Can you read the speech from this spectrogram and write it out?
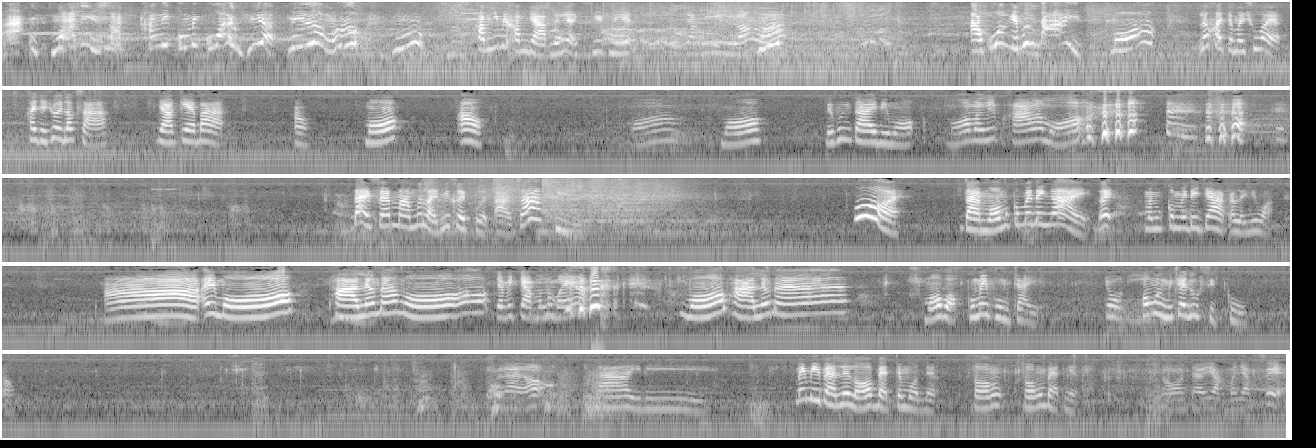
อะมาดิสัตว์ครั้งนี้กูไม่กลัวแล้วเฮียมีเรื่องเหรอหือคำนี้ไม่คำหยาบนะเนี่ยคลิปนี้ยังมีเหลืองเหรออ้าวพวกอย่าเพิ่งตายหมอแล้วใครจะมาช่วยอะใครจะช่วยรักษา ยาแก้บ้า เอ้าหมอ เอ้าหมอ หมอ เดี๋ยวเพิ่งตายดิหมอ หมอมันลิฟต์ค้างแล้วหมอ ได้แฟ้มมาเมื่อไหร่ไม่เคยเปิดอ่านสักทีโอ้ยแต่หมอมันก็ไม่ได้ง่าย เอ้ย มันก็ไม่ได้ยากอะไรนี่หว่าอ่า ไอหมอ ผ่านแล้วนะหมอ จะไปจับมันทำไมอะหมอผ่านแล้วนะ หมอบอกกูไม่ภูมิใจ โจดีเพราะมึงไม่ใช่ลูกศิษย์กูไม่ได้แล้วได้ดี ไม่มีแบตเลยเหรอ แบตจะหมดเนี่ยสองสองแบตเนี่ยนอนจะอยากมายัดเสีย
